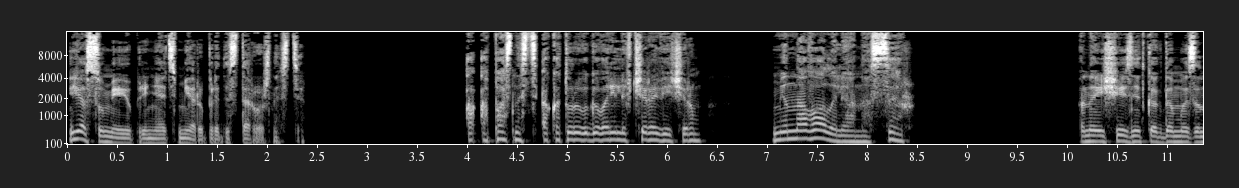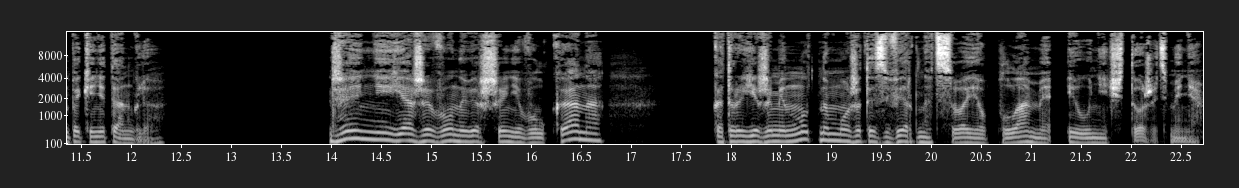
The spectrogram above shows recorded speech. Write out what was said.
Я сумею принять меры предосторожности. А опасность, о которой вы говорили вчера вечером, миновала ли она, сэр? Она исчезнет, когда Мэзон покинет Англию. Дженни, я живу на вершине вулкана, который ежеминутно может извергнуть свое пламя и уничтожить меня.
